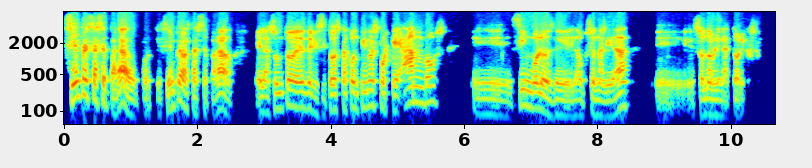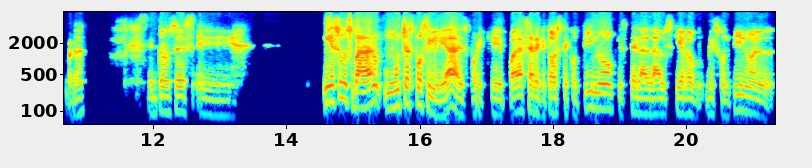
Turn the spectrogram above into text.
siempre está separado, porque siempre va a estar separado. El asunto es de que si todo está continuo es porque ambos eh, símbolos de la opcionalidad eh, son obligatorios, ¿verdad? Entonces, eh, y eso nos va a dar muchas posibilidades, porque puede ser de que todo esté continuo, que esté el lado izquierdo discontinuo, el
